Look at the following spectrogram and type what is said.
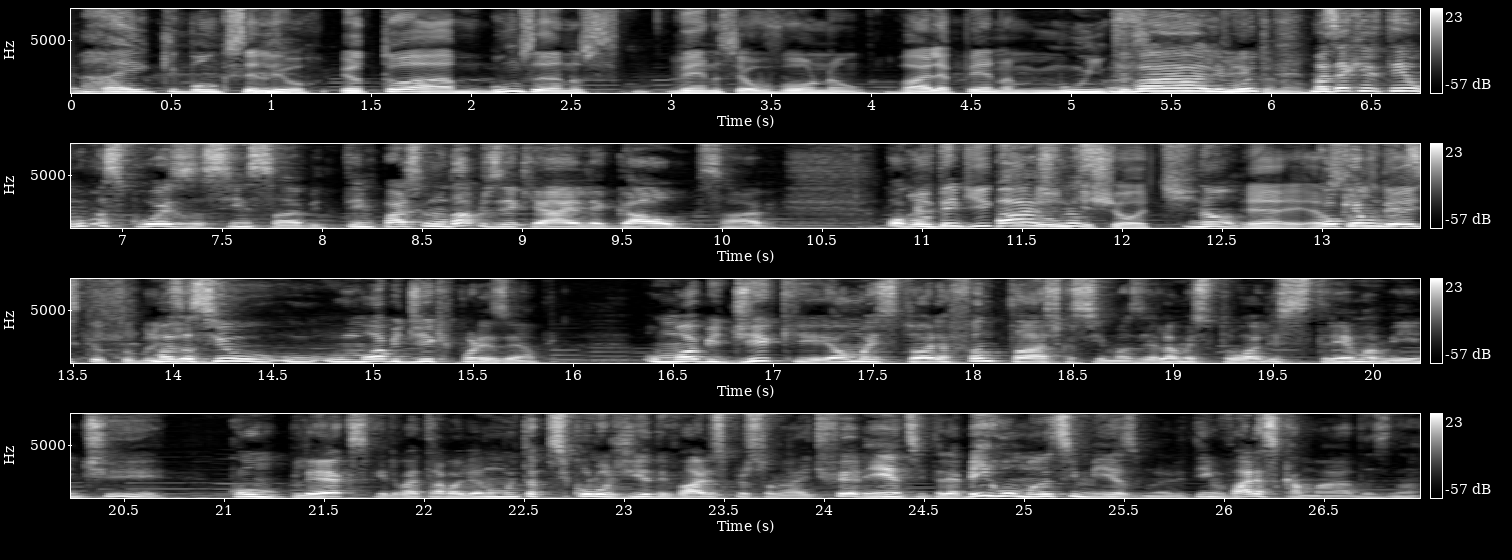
Então... Ai, que bom que você leu. Eu tô há alguns anos vendo se eu vou ou não. Vale a pena? Muito Vale, muito. Mas é que ele tem algumas coisas assim, sabe? Tem partes que não dá pra dizer que ah, é legal, sabe? Pô, Mob tem Dick páginas... ou Don Quixote? Não, é, é qualquer um desses. Que eu tô mas assim, o, o, o Mob Dick, por exemplo. O Mob Dick é uma história fantástica, assim, mas ela é uma história extremamente complexa, que ele vai trabalhando muita psicologia de vários personagens diferentes, então ele é bem romance mesmo, né? ele tem várias camadas, né?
